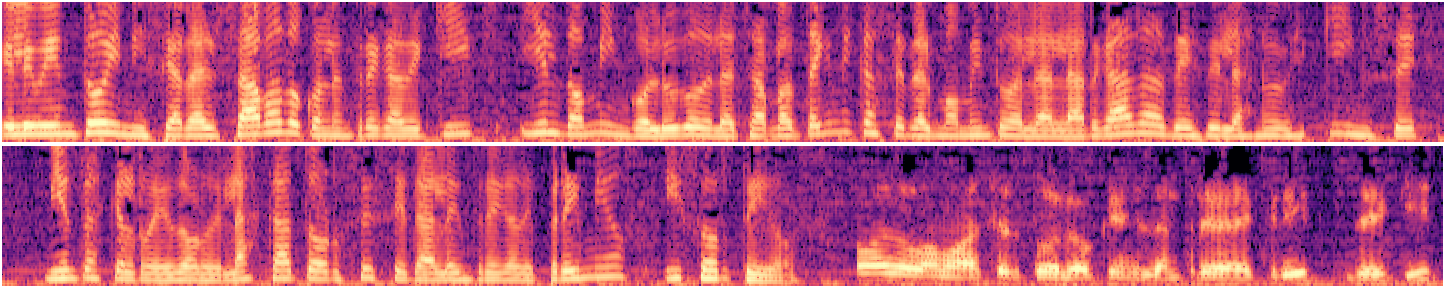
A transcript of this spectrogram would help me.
El evento iniciará el sábado con la entrega de kits y el domingo, luego de la charla técnica, será el momento de la largada desde las 9.15, mientras que alrededor de las 14 será la entrega de premios y sorteos. El sábado vamos a hacer todo lo que es la entrega de, kit, de kits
